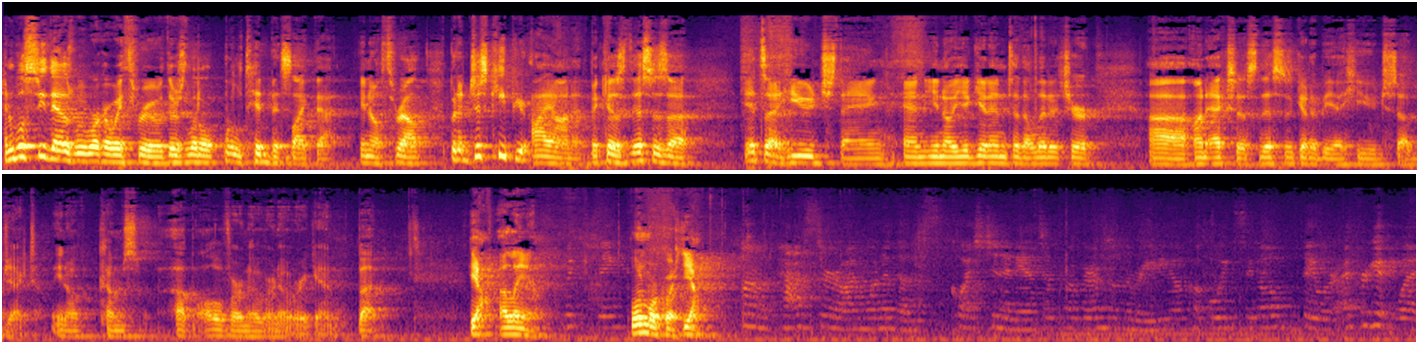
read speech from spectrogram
and we'll see that as we work our way through. There's little little tidbits like that, you know, throughout. But just keep your eye on it because this is a it's a huge thing, and you know you get into the literature uh, on Exodus. This is going to be a huge subject. You know, comes up over and over and over again. But yeah, Elena. One more question. Yeah. Um, pastor on one of those question and answer programs on the radio a couple weeks ago, they were I forget what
